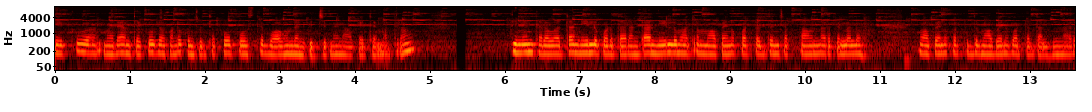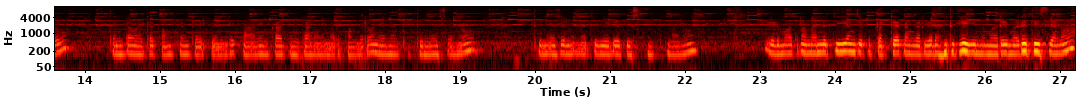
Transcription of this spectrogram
ఎక్కువ మరి అంత ఎక్కువ కాకుండా కొంచెం తక్కువ పోస్తే బాగుండనిపించింది నాకైతే మాత్రం. తినిన తర్వాత నీళ్ళు కొడతారంట. ఆ నీళ్ళు మాత్రం మా పైన కొట్టొద్దని అని చెప్తా ఉన్నారు పిల్లలు. మా పైన కొట్టొద్దు మా పైన కొట్టొద్దు అంటున్నారు. తినటం అయితే కంప్లైంట్ అయిపోయింది. కానీ ఇంకా తింటానే ఉన్నారు కొందరు. నేనైతే తినేసాను. తినేసి నేనైతే వీడియో తీసుకుంటున్నాను. వీడు మాత్రం నన్ను తీయని చెప్పి ప్రత్యేకంగా అడిగాడు. అందుకే ఈయన మరీ మరీ తీశాను.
